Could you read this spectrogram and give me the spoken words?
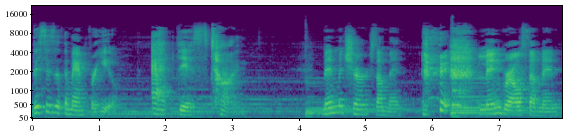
This isn't the man for you at this time. Men mature, some men. men grow, some men.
